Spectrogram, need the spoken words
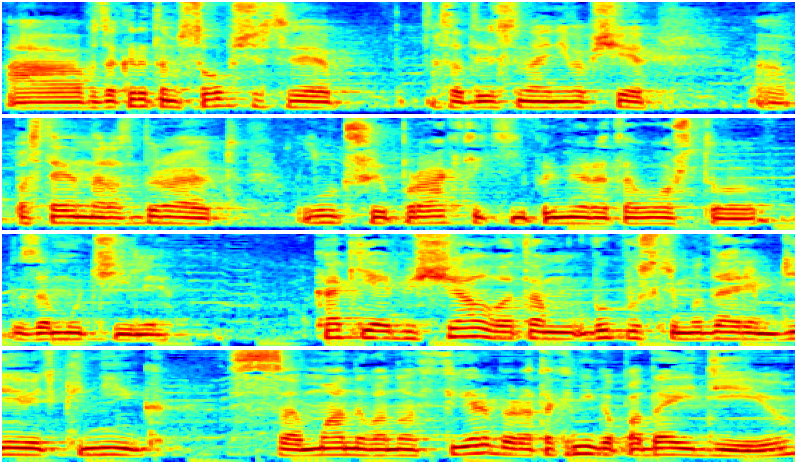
а в закрытом сообществе, соответственно, они вообще а, постоянно разбирают лучшие практики и примеры того, что замутили. Как я обещал, в этом выпуске мы дарим 9 книг с Ман Иванов Фербер. Это книга «Подай идею».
